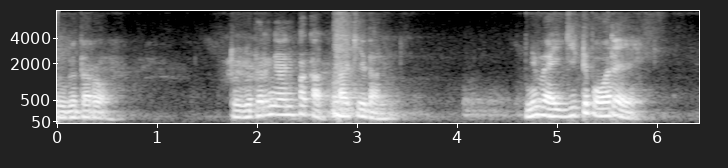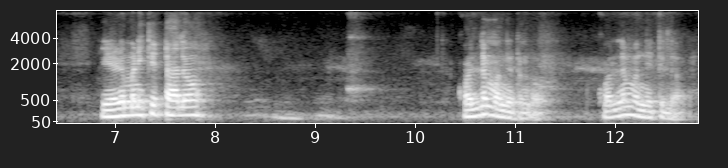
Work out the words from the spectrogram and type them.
ടുഗതറോ ടുഗതർ ഞാനിപ്പോൾ കട്ടാക്കിയതാണ്. ഇനി വൈകിട്ട് പോരെ? ഏഴ് മണിക്ക് ഇട്ടാലോ? കൊല്ലം വന്നിട്ടുണ്ടോ? കൊല്ലം വന്നിട്ടില്ല.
